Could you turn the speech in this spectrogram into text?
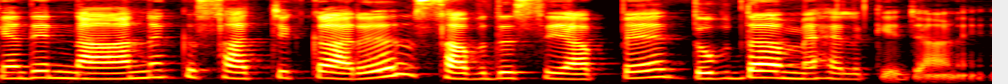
ਕਹਿੰਦੇ, ਨਾਨਕ ਸੱਚ ਘਰ ਸ਼ਬਦ ਸਿਆਪੇ ਦੁਬਦਾ ਮਹਿਲ ਕੇ ਜਾਣੇ।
